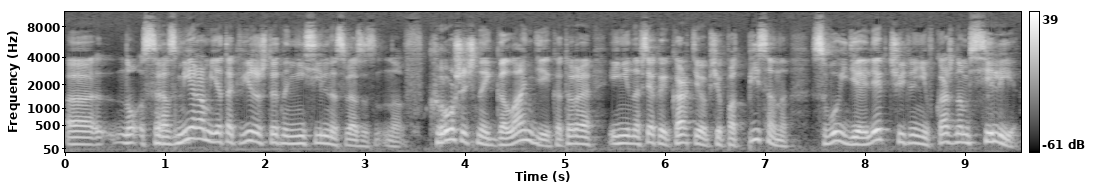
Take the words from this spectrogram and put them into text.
Э, но с размером я так вижу, что это не сильно связано. В крошечной Голландии, которая и не на всякой карте вообще подписана, свой диалект чуть ли не в каждом селе.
